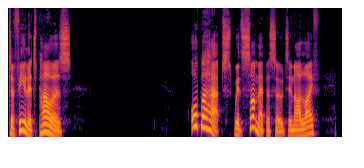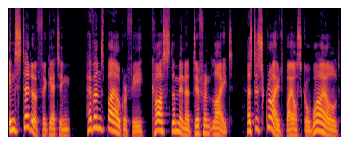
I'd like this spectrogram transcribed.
to feel its powers. Or perhaps, with some episodes in our life, instead of forgetting, Heaven's biography casts them in a different light, as described by Oscar Wilde,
